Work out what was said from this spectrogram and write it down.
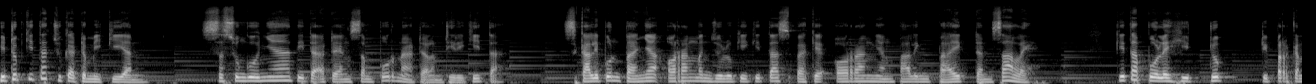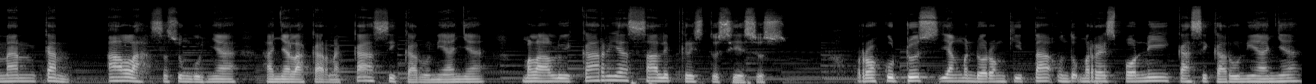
Hidup kita juga demikian. Sesungguhnya tidak ada yang sempurna dalam diri kita. Sekalipun banyak orang menjuluki kita sebagai orang yang paling baik dan saleh, kita boleh hidup diperkenankan Allah sesungguhnya hanyalah karena kasih karunia-Nya melalui karya salib Kristus Yesus. Roh Kudus yang mendorong kita untuk meresponi kasih karunia-Nya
